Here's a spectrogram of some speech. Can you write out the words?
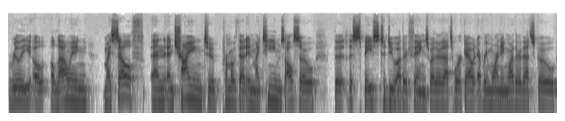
really allowing myself and, and trying to promote that in my teams also the, the space to do other things, whether that's work out every morning, whether that's go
